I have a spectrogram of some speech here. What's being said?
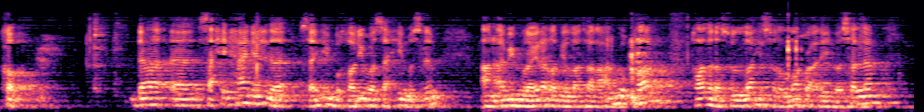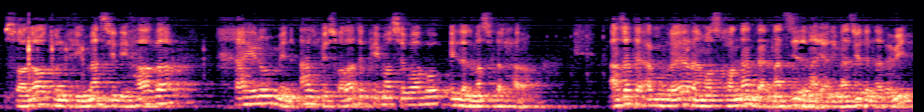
خب در صحیحین یعنی در صحیح بخاری و صحیح مسلم عن ابي هريره رضي الله تعالى عنه قال قال رسول الله صلى الله عليه وسلم صلاة في مسجد هذا خير من ألف صلاة فيما سواه إلا المسجد الحرام. حضرت ابو هریره نماز خواندن در مسجد ما یعنی مسجد نبوی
